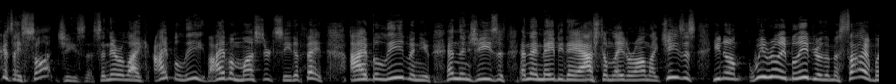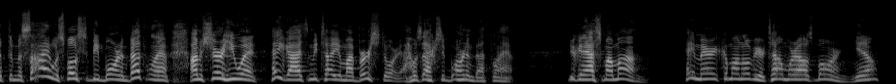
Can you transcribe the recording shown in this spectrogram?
Because they sought Jesus and they were like, I believe. I have a mustard seed of faith. I believe in you. And then Jesus, and then maybe they asked him later on, like, Jesus, you know, we really believe you're the Messiah, but the Messiah was supposed to be born in Bethlehem. I'm sure he went, Hey guys, let me tell you my birth story. I was actually born in Bethlehem. You can ask my mom. Hey, Mary, come on over here. Tell them where I was born, you know?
